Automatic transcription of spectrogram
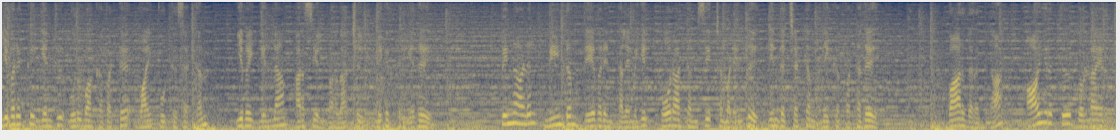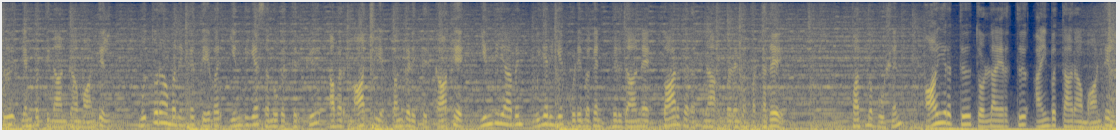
இவருக்கு என்று உருவாக்கப்பட்ட வாய்ப்பூட்டு சட்டம் இவை எல்லாம் அரசியல் வரலாற்றில் மிகப்பெரியது. பின்னாளில் மீண்டும் தேவரின் தலைமையில் போராட்டம் சீற்றமடைந்து இந்த சட்டம் நீக்கப்பட்டது. பாரத ரத்னா ஆயிரத்து தொள்ளாயிரத்து எண்பத்தி நான்காம் ஆண்டில் முத்துராமலிங்க தேவர் இந்திய சமூகத்திற்கு அவர் ஆற்றிய பங்களிப்பிற்காக இந்தியாவின் உயரிய குடிமகன் விருதான பாரத ரத்னா வழங்கப்பட்டது. பத்மபூஷன் ஆயிரத்து தொள்ளாயிரத்து ஐம்பத்தாறாம் ஆண்டில்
